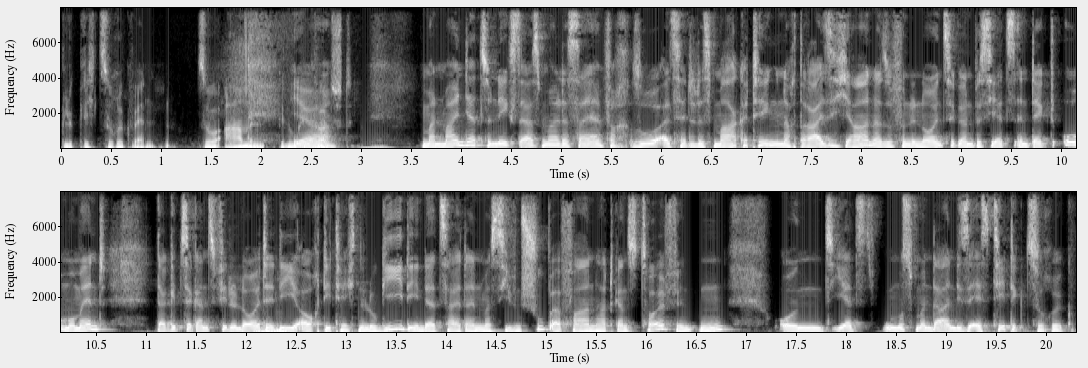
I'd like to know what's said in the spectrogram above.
glücklich zurückwenden. So Armen, genug ja. gequatscht. Man meint ja zunächst erstmal, das sei einfach so, als hätte das Marketing nach 30 Jahren, also von den 90ern bis jetzt entdeckt, oh Moment, da gibt's ja ganz viele Leute, die auch die Technologie, die in der Zeit einen massiven Schub erfahren hat, ganz toll finden. Und jetzt muss man da an diese Ästhetik zurück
